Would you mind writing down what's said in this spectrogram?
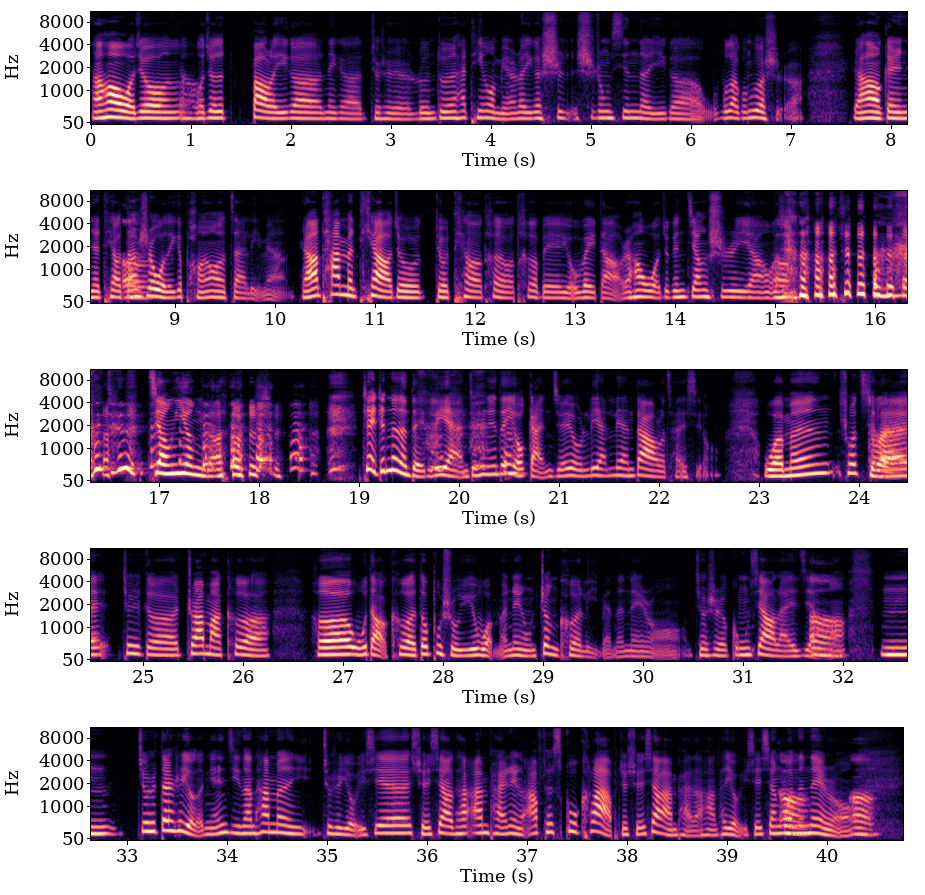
然后我就我就。报了一个那个就是伦敦还挺有名的一个市市中心的一个舞蹈工作室，然后跟人家跳。当时我的一个朋友在里面，然后他们跳就就跳特有特别有味道，然后我就跟僵尸一样，我觉得 僵硬的都是。这真的得练，就是你得有感觉，有练练到了才行。我们说起来这个 drama 课。和舞蹈课都不属于我们那种正课里面的内容，就是功效来讲，嗯，就是但是有的年级呢，他们就是有一些学校他安排那个 after school club，就学校安排的哈，他有一些相关的内容。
